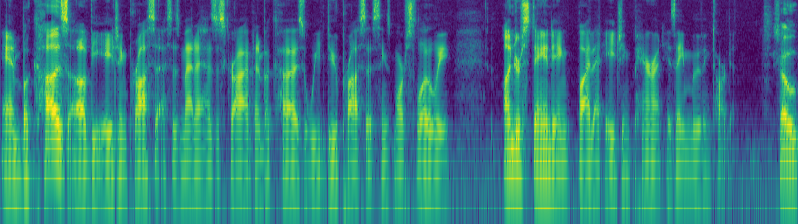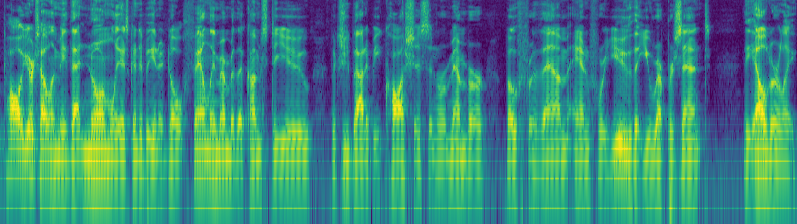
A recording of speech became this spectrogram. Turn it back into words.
And because of the aging process, as Meta has described, and because we do process things more slowly, understanding by that aging parent is a moving target. So, Paul, you're telling me that normally it's going to be an adult family member that comes to you, but you've got to be cautious and remember both for them and for you that you represent the elderly.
